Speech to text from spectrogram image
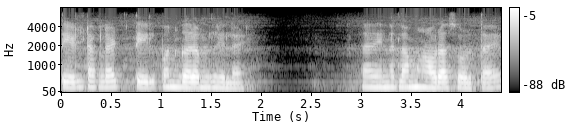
तेल टाकला आहे तेल पण गरम झालं आहे त्यातला म्हावरा सोडताय.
